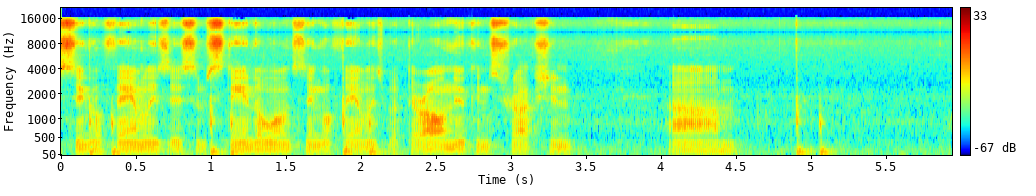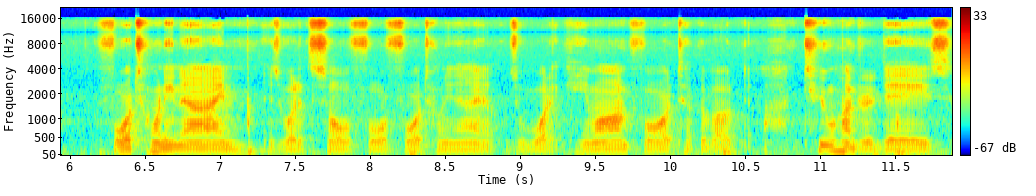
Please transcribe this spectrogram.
single families there's some standalone single families but they're all new construction um, 429 is what it sold for 429 is what it came on for it took about 200 days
